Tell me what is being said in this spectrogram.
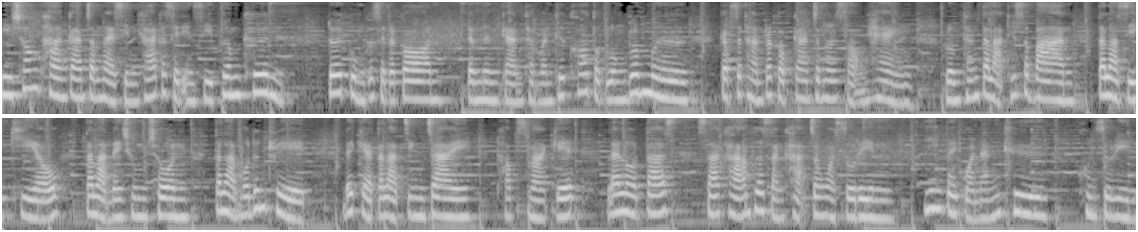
มีช่องทางการจำหน่ายสินค้าเกษตรอินทรีย์เพิ่มขึ้น โดยกลุ่มเกษตรกรดำเนินการทำบันทึกข้อตกลงร่วมมือ กับสถานประกอบการจำนวน 2 แห่ง รวมทั้งตลาดเทศบาล ตลาดสีเขียว ตลาดในชุมชน ตลาดโมเดิร์นเทรดได้แก่ตลาดจริงใจท็อปส์มาร์เก็ตและโลตัสสาขาอำเภอสังขะจังหวัดสุรินทร์ยิ่งไปกว่านั้นคือ คุณสุริน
